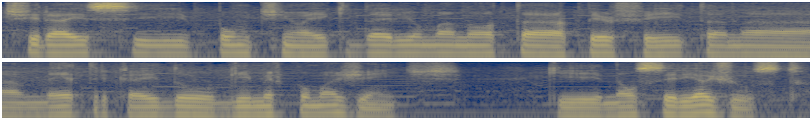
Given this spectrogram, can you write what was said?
tirar esse pontinho aí que daria uma nota perfeita na métrica aí do gamer como a gente, que não seria justo.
